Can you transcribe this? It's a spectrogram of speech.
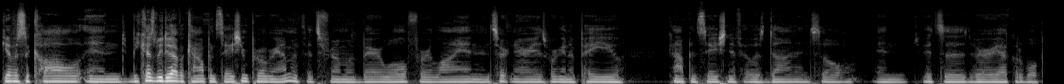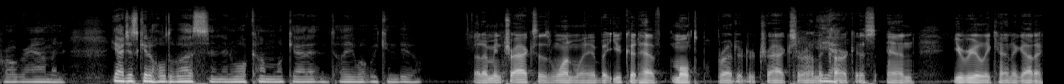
give us a call. And because we do have a compensation program, if it's from a bear, wolf, or lion in certain areas, we're going to pay you compensation if it was done. And so, and it's a very equitable program. And yeah, just get a hold of us, and then we'll come look at it and tell you what we can do. But I mean, tracks is one way, but you could have multiple predator tracks around a Yeah. carcass, and you really kind of got to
